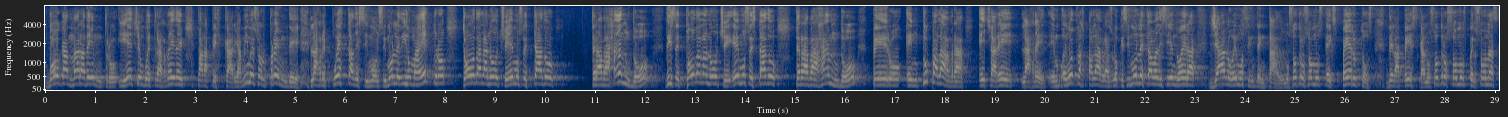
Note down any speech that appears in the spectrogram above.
boga mar adentro y echen vuestras redes para pescar. Y a mí me sorprende la respuesta de Simón. Simón le dijo, maestro, toda la noche hemos estado trabajando, dice, toda la noche hemos estado trabajando, pero en tu palabra echaré la red. En, otras palabras, lo que Simón le estaba diciendo era, ya lo hemos intentado. Nosotros somos expertos de la pesca. Nosotros somos personas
